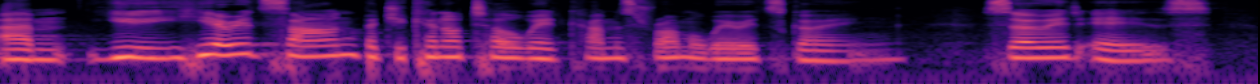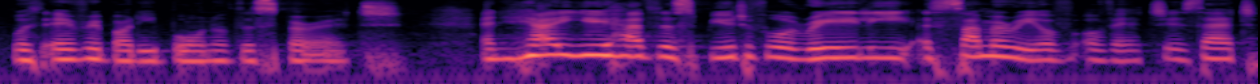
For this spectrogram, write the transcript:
Um, you hear its sound, but you cannot tell where it comes from or where it's going. So it is with everybody born of the Spirit. And here you have this beautiful, really, a summary of, of it is that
